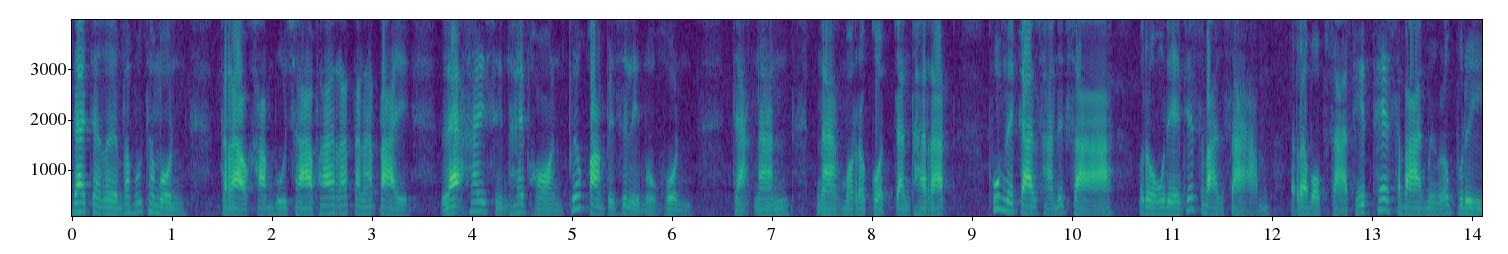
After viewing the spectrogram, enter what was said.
ได้เจริญพระพุทธมนต์กล่าวคำบูชาพระรัตนตรัย และให้สินให้พรเพื่อความเป็นสิริมงคล จากนั้นนางมรกตจันทรัตน์ผู้อำนวยการสถานศึกษา โรงเรียนเทศบาล 3 ระบบสาธิตเทศบาลเมืองลบบุรี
